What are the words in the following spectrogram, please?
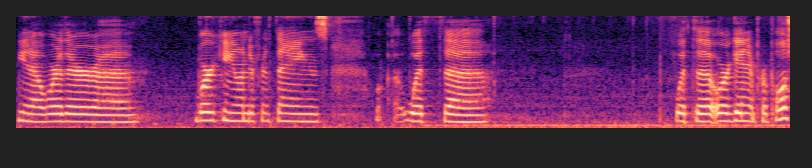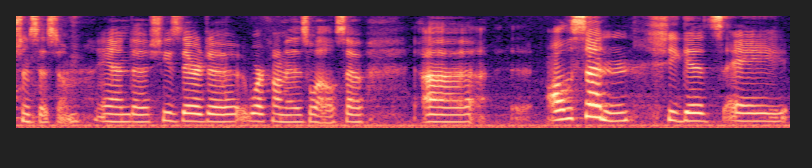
you know where they're uh, working on different things with the with the organic propulsion system. And uh, she's there to work on it as well. So uh, all of a sudden she gets a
